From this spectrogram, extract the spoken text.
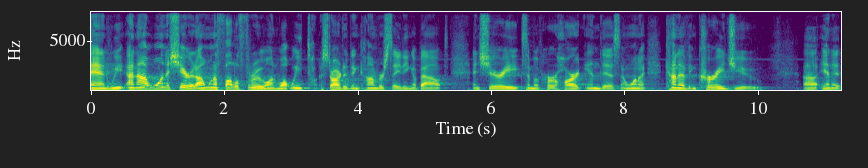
And, we, and I want to share it. I want to follow through on what we t- started in conversating about and sharing some of her heart in this. And I want to kind of encourage you uh, in it.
